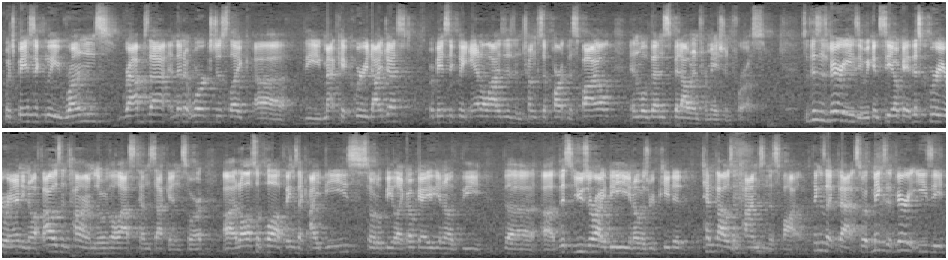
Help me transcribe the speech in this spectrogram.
which basically runs, grabs that, and then it works just like uh, the Maatkit query digest, where basically analyzes and chunks apart this file, and will then spit out information for us. So this is very easy. We can see, okay, this query ran, you know, a thousand times over the last 10 seconds. Or uh, it'll also pull out things like IDs. So it'll be like, okay, you know, the, the, uh, this user ID, you know, was repeated 10,000 times in this file. Things like that. So it makes it very easy,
